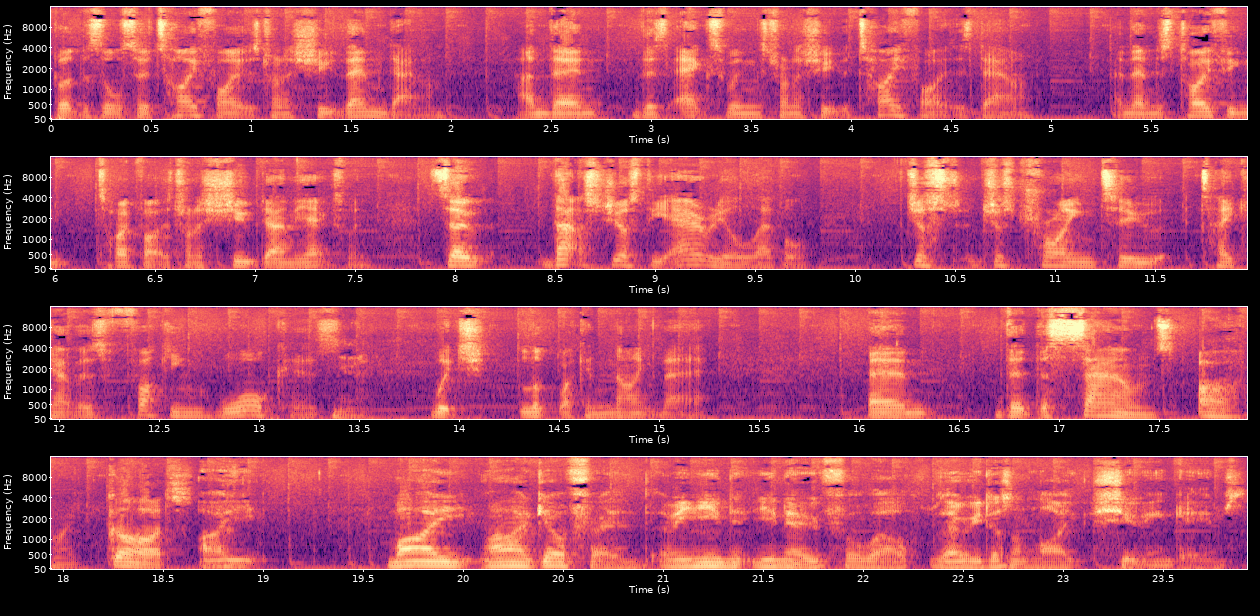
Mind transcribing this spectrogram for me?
but there's also Tie fighters trying to shoot them down, and then there's X wings trying to shoot the Tie fighters down, and then there's Tie, TIE fighters trying to shoot down the X wing. So that's just the aerial level, just just trying to take out those fucking walkers, Yeah. which look like a nightmare. Um, the the sounds, oh my god, I, my my girlfriend. I mean, you you know full well Zoe doesn't like shooting games.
